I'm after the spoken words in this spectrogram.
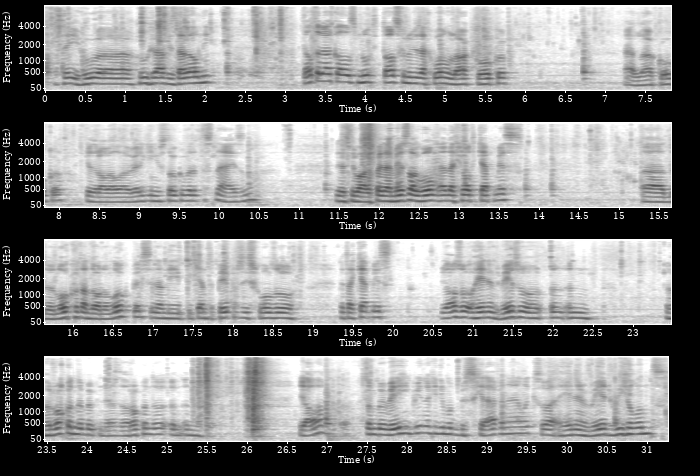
Dus hey, hoe, eh, hoe graag is dat wel niet? Telt er eigenlijk al als multitasken of is dat gewoon laag koken? Ja, laag koken. Ik heb er al wel werk in gestoken voor het te snijden. Hè? Dat is niet waar. Ik pak dan meestal gewoon hè, dat grote kapmes. Eh, de look gaat dan door de lookpers en dan die pikante pepers is gewoon zo met dat kapmes, ja, zo heen en weer, zo een, een, een rokkende, nee, een rokkende, een, een, ja, een beweging, ik niet je die moet beschrijven eigenlijk, zo heen en weer wiegelend,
